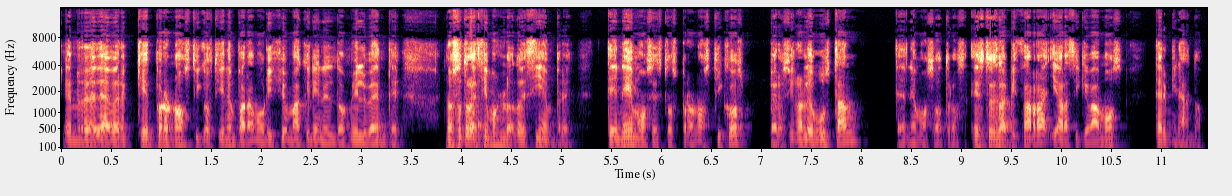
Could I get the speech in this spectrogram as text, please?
en red a ver qué pronósticos tienen para Mauricio Macri en el 2020. Nosotros decimos lo de siempre, tenemos estos pronósticos, pero si no le gustan, tenemos otros. Esto es la pizarra y ahora sí que vamos terminando.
